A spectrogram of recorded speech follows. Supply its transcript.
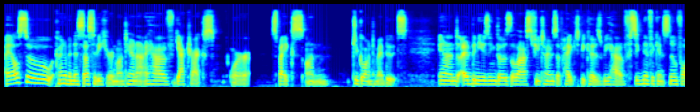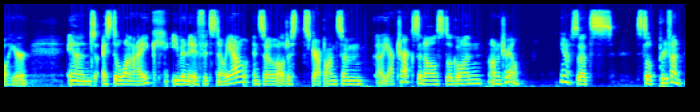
I also kind of a necessity here in Montana. I have Yaktrax or spikes on to go onto my boots. And I've been using those the last few times I've hiked because we have significant snowfall here. And I still want to hike even if it's snowy out. And so I'll just strap on some uh, tracks and I'll still go on on a trail. Yeah, so that's still pretty fun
